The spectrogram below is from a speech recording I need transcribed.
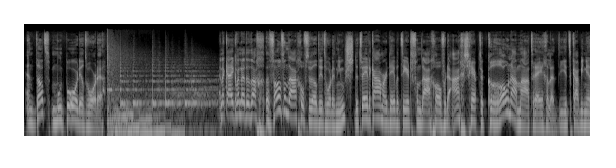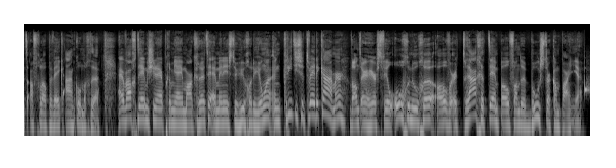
en dat moet beoordeeld worden. En dan kijken we naar de dag van vandaag, oftewel dit wordt het nieuws. De Tweede Kamer debatteert vandaag over de aangescherpte coronamaatregelen die het kabinet afgelopen week aankondigde. Er wacht demissionair premier Mark Rutte en minister Hugo de Jonge een kritische Tweede Kamer, want er heerst veel ongenoegen over het trage tempo van de boostercampagne.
